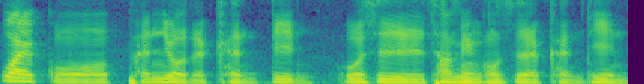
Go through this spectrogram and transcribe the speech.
外国朋友的肯定，或是唱片公司的肯定，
